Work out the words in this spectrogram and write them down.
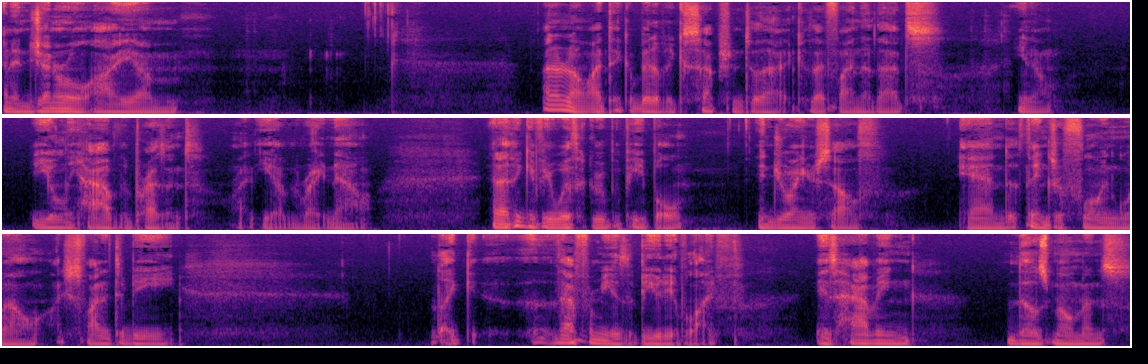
And in general, I, um, I don't know, I take a bit of exception to that because I find that that's, you know, you only have the present, right? You have right now. And I think if you're with a group of people enjoying yourself and things are flowing well, I just find it to be like that for me is the beauty of life is having those moments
